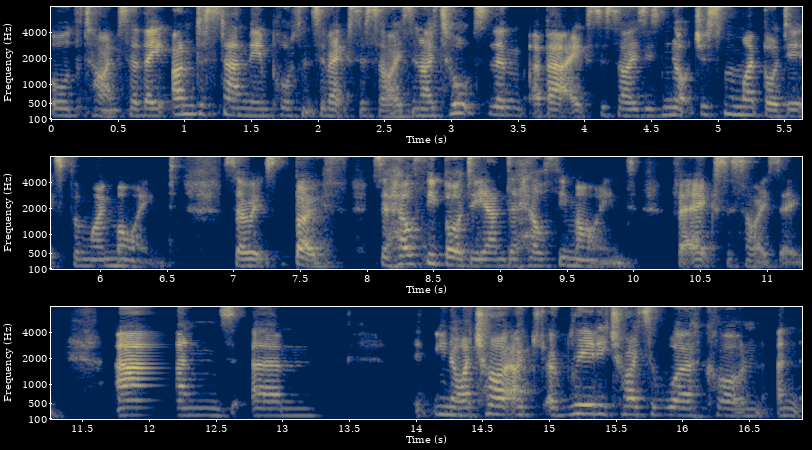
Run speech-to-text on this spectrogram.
all the time. So they understand the importance of exercise. And I talk to them about exercise is not just for my body, it's for my mind. So it's both. It's a healthy body and a healthy mind for exercising. And, um, you know, I try, I, I really try to work on, and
